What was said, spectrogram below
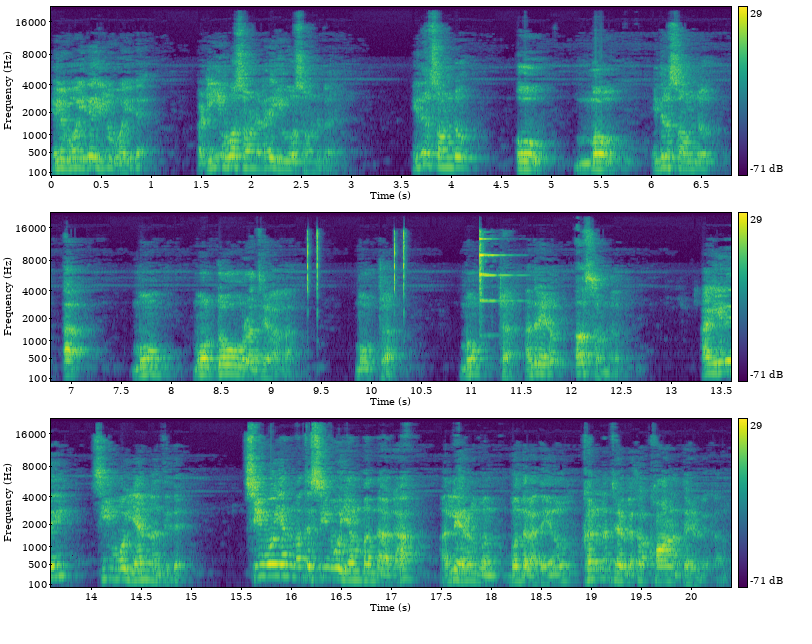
ಇಲ್ಲಿ ಓ ಇದೆ, ಇಲ್ಲೂ ಓ ಇದೆ. ಬಟ್ ಈ ಓ ಸೌಂಡ್ ಬೇರೆ ಈ ಓ ಸೌಂಡ್ ಬೇರೆ ಇದ್ರ ಸೌಂಡು ಓ ಮೋ. ಇದ್ರ ಸೌಂಡು ಅ, ಮೋ ಮೋಟೋರ್ ಅಂತ ಹೇಳಲ್ಲ. ಮೋಟ ಮೋಟ ಅಂದ್ರೆ ಏನು? ಅ ಸೌಂಡ್ ಅದು. ಹಾಗೆ ಇಲ್ಲಿ ಸಿ ಒ ಎನ್ ಅಂತಿದೆ. ಸಿ ಒ ಎನ್ ಮತ್ತೆ ಸಿ ಒ ಎಂ ಬಂದಾಗ ಅಲ್ಲಿ ಗೊಂದ್- ಗೊಂದಲ ಇದೆ. ಏನು ಕನ್ ಅಂತ ಹೇಳ್ಬೇಕಾ, ಕಾನ್ ಅಂತ ಹೇಳ್ಬೇಕಾ ಅಂತ.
